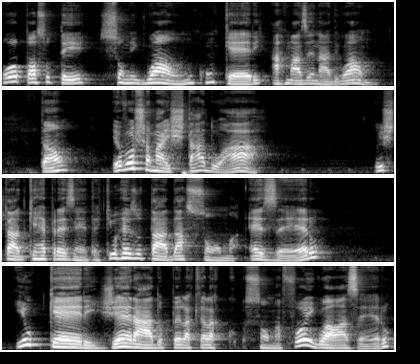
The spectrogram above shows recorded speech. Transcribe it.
ou eu posso ter soma igual a 1 com carry armazenado igual a 1. Então, eu vou chamar estado A o estado que representa que o resultado da soma é zero e o carry gerado pelaquela soma foi igual a zero.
